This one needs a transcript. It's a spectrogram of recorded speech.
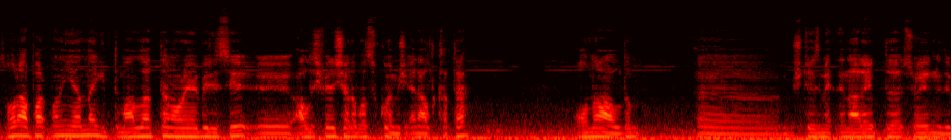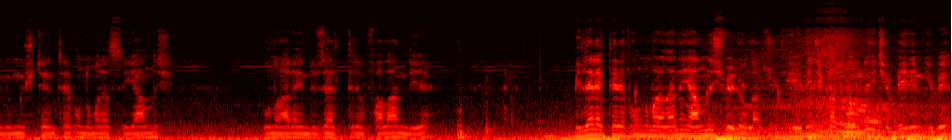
Sonra apartmanın yanına gittim. Allah'tan oraya birisi e, alışveriş arabası koymuş en alt kata. Onu aldım. E, müşteri hizmetlerini arayıp da söyledim dedi bir müşterinin telefon numarası yanlış. Bunu arayın düzelttirin falan diye. Bilerek telefon numaralarını yanlış veriyorlar. Çünkü 7. kat olduğu için benim gibi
